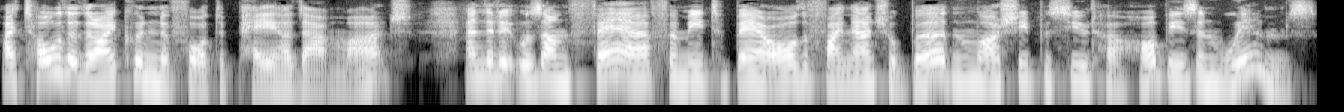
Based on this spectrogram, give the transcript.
I told her that I couldn't afford to pay her that much, and that it was unfair for me to bear all the financial burden while she pursued her hobbies and whims.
